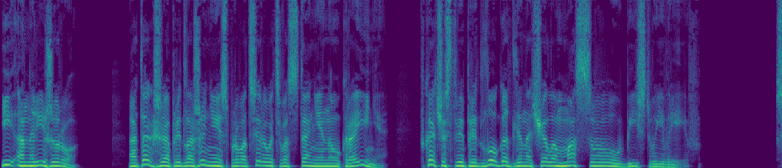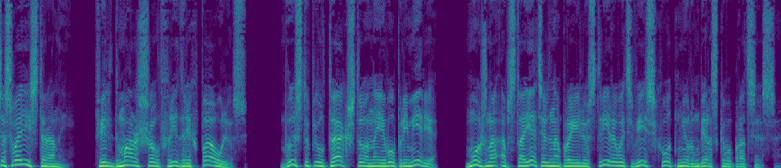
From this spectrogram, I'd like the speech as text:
и Анри Жиро, а также о предложении спровоцировать восстание на Украине в качестве предлога для начала массового убийства евреев. Со своей стороны, фельдмаршал Фридрих Паулюс выступил так, что на его примере можно обстоятельно проиллюстрировать весь ход Нюрнбергского процесса.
